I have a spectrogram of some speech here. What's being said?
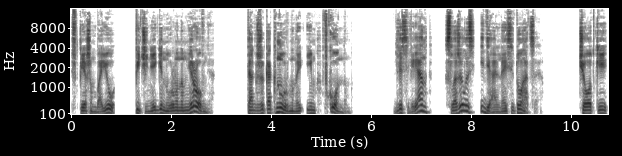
В пешем бою печенеги Нурманам не ровня, так же, как Нурманы им в конном. Для северян сложилась идеальная ситуация. Четкий,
